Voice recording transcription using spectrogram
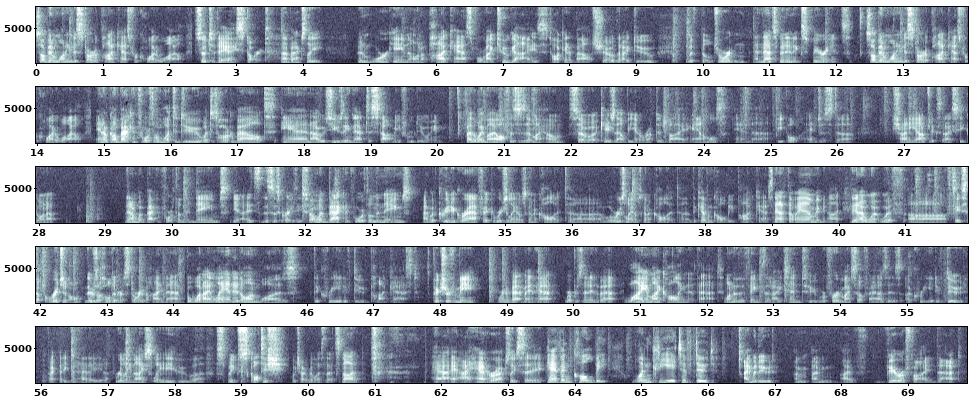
So I've been wanting to start a podcast for quite a while. So today I start. I've actually been working on a podcast for my two guys talking about show that I do with Bill Jordan, and that's been an experience. So I've been wanting to start a podcast for quite a while, and I've gone back and forth on what to do, what to talk about, and I was using that to stop me from doing. By the way, my office is at my home, so occasionally I'll be interrupted by animals and uh, people and just uh, shiny objects that I see going up then I went back and forth on the names. Yeah, it's this is crazy. So I went back and forth on the names. I would create a graphic. Originally, I was going to call it. Uh, well, originally I was going to call it uh, the Kevin Colby Podcast. Now I thought, eh, maybe not. Then I went with uh, Face Up Original. There's a whole different story behind that. But what I landed on was the Creative Dude Podcast picture of me wearing a Batman hat representing the bat. Why am I calling it that? One of the things that I tend to refer to myself as is a creative dude. In fact, I even had a, uh, really nice lady who uh, speaks Scottish, which I realize that's not. I had her actually say, Kevin Colby, one creative dude. I'm a dude. I'm, I'm, I've verified that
